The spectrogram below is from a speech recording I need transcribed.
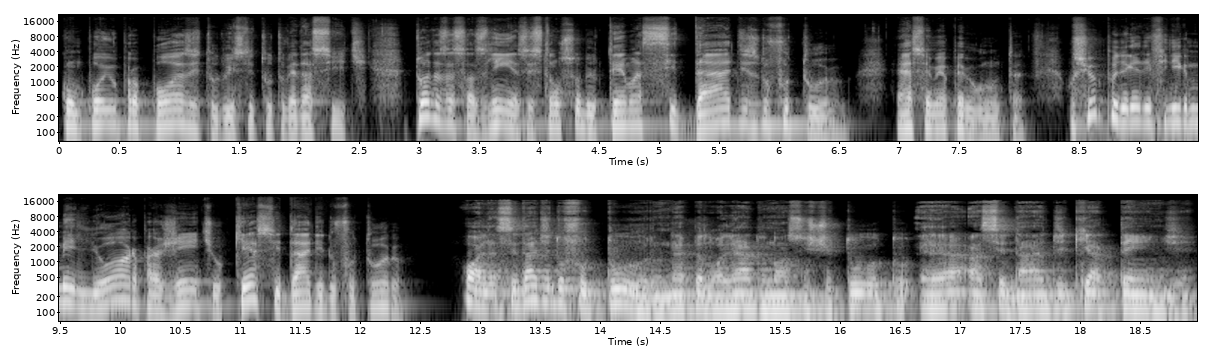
compõe o propósito do Instituto Vedacity. Todas essas linhas estão sob o tema Cidades do Futuro. Essa é a minha pergunta. O senhor poderia definir melhor para a gente o que é cidade do futuro? Olha, a cidade do futuro, né, pelo olhar do nosso instituto, é a cidade que atende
